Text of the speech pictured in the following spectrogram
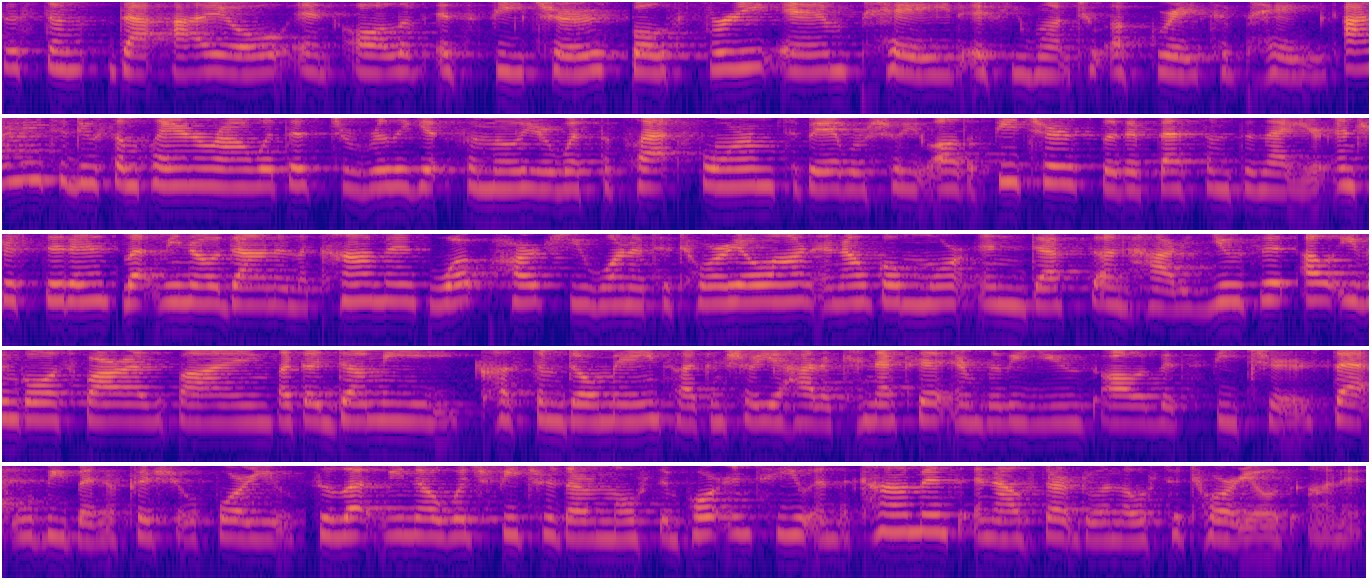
systeme.io and all of its features, both free and paid if you want to upgrade to paid. I need to do some playing around with this to really get familiar with the platform to be able to show you all the features. But if that's something that you're interested in, let me know down in the comments what parts you want a tutorial on and I'll go more in depth depth on how to use it. I'll even go as far as buying like a dummy custom domain so I can show you how to connect it and really use all of its features that will be beneficial for you. So let me know which features are most important to you in the comments and I'll start doing those tutorials on it.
